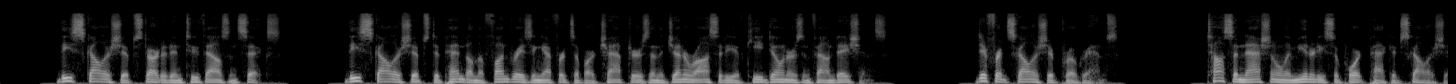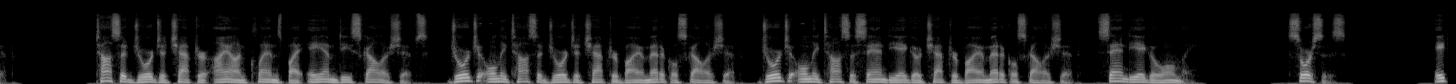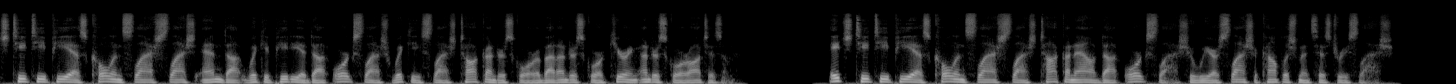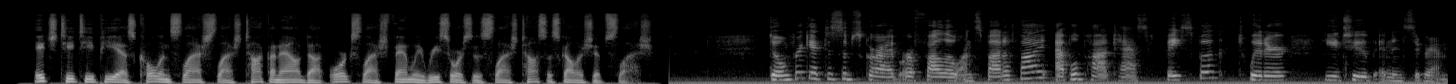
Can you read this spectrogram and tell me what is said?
These scholarships started in 2006. These scholarships depend on the fundraising efforts of our chapters and the generosity of key donors and foundations. Different scholarship programs TACA National Immunity Support Package Scholarship. TACA Georgia Chapter Ion Cleanse by AMD Scholarships, Georgia Only TACA Georgia Chapter Biomedical Scholarship, Georgia Only TACA San Diego Chapter Biomedical Scholarship, San Diego Only. Sources https colon slash slash n dot wikipedia dot org slash wiki slash talk underscore about underscore curing underscore autism https colon slash slash tacanow dot org slash who we are slash accomplishments history slash https colon slash slash tacanow.org slash family resources slash TACA scholarships slash. Don't forget to subscribe or follow on Spotify, Apple Podcasts, Facebook, Twitter, YouTube, and Instagram.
